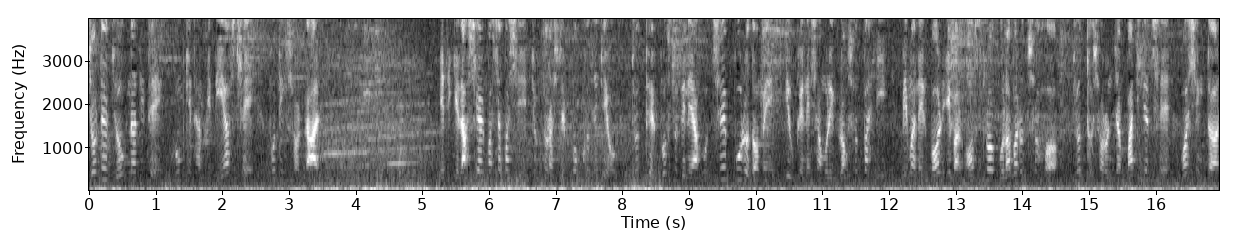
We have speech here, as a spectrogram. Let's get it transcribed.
জোটে যোগ না দিতে হুমকি ধামকি দিয়ে আসছে পুতিন সরকার। রাশিয়ার পাশাপাশি যুক্তরাষ্ট্রের পক্ষ থেকেও যুদ্ধের প্রস্তুতি নেওয়া হচ্ছে পুরো দমে ইউক্রেনে সামরিক রসদবাহী বিমানের পর এবার অস্ত্র, গোলাবারুদ সহ যুদ্ধ সরঞ্জাম পাঠিয়েছে ওয়াশিংটন।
